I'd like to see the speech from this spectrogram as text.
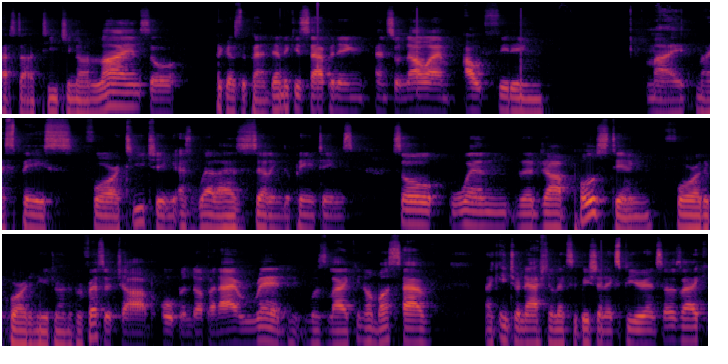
i start teaching online. So because the pandemic is happening and so now i'm outfitting my my space for teaching as well as selling the paintings. So when the job posting for the coordinator and the professor job opened up and i read it was like you know must have like international exhibition experience. I was like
